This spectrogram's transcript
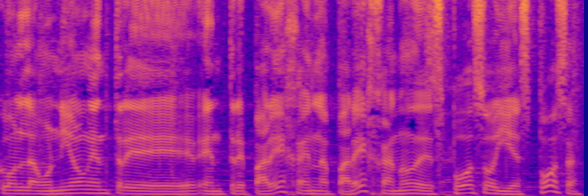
con la unión entre, entre pareja, en la pareja, ¿no? De esposo y esposa.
